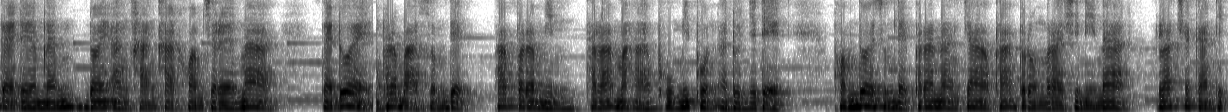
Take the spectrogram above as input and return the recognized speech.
แต่เดิมนั้นดอยอ่างขางขาดความเจริญมาก แต่ด้วยพระบาทสมเด็จพระประมินทรมหาภูมิพลอดุลยเดชพร้อมด้วยสมเด็จพระนางเจ้าพระบรมราชินีนาถรัชกาลที่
